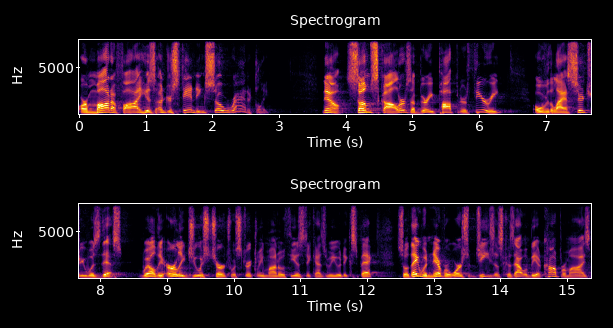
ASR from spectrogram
or modify his understanding so radically? Now, some scholars, a very popular theory over the last century was this well, the early Jewish church was strictly monotheistic, as we would expect, so they would never worship Jesus because that would be a compromise.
